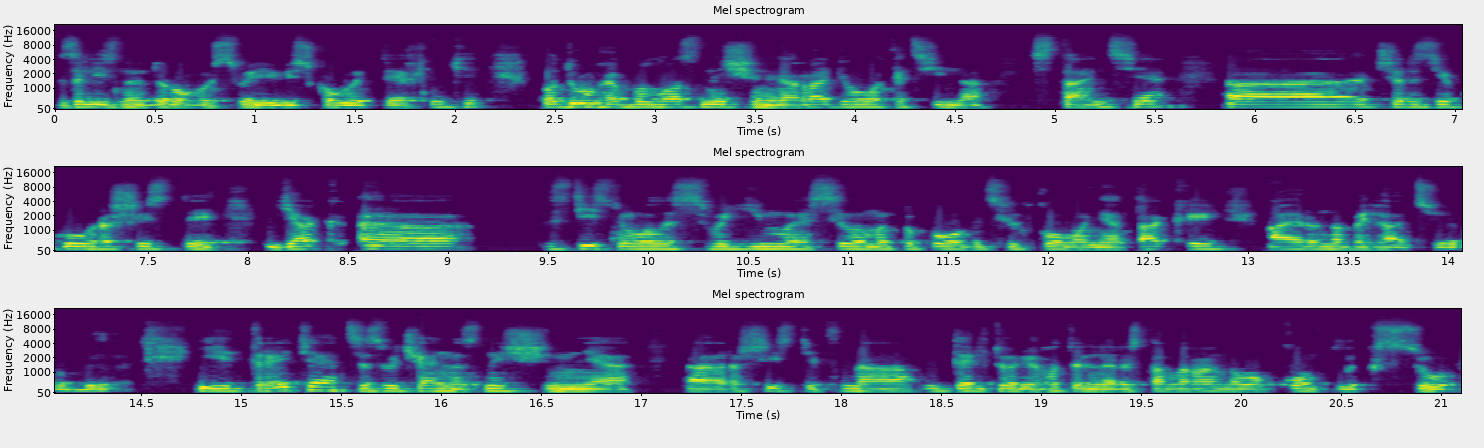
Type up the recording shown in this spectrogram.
залізною дорогою своєї військової техніки. По-друге, була знищена радіолокаційна станція, а, через яку рашисти як а, Здійснювали своїми силами ППО відслідковування атаки, аеронавігацію робили. І третє це звичайно знищення а, рашистів на території готельно-ресторанного комплексу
